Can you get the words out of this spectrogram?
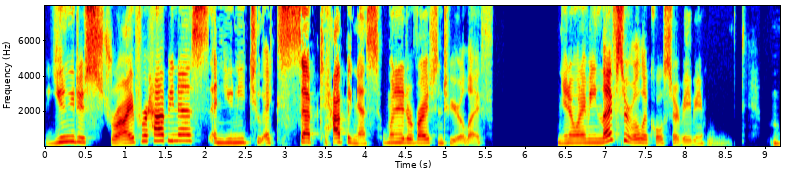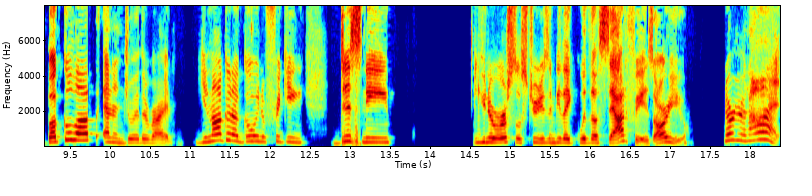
You need to strive for happiness and you need to accept happiness when it arrives into your life. You know what I mean? Life's a roller coaster, baby. Buckle up and enjoy the ride. You're not gonna go into freaking Disney, Universal Studios and be like with a sad face, are you? No, you're not.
